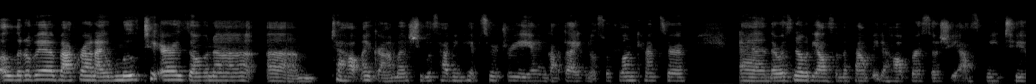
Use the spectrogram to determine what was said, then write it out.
a little bit of background. I moved to arizona um, to help my grandma. She was having hip surgery and got diagnosed with lung cancer and there was nobody else in the family to help her so she asked me to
